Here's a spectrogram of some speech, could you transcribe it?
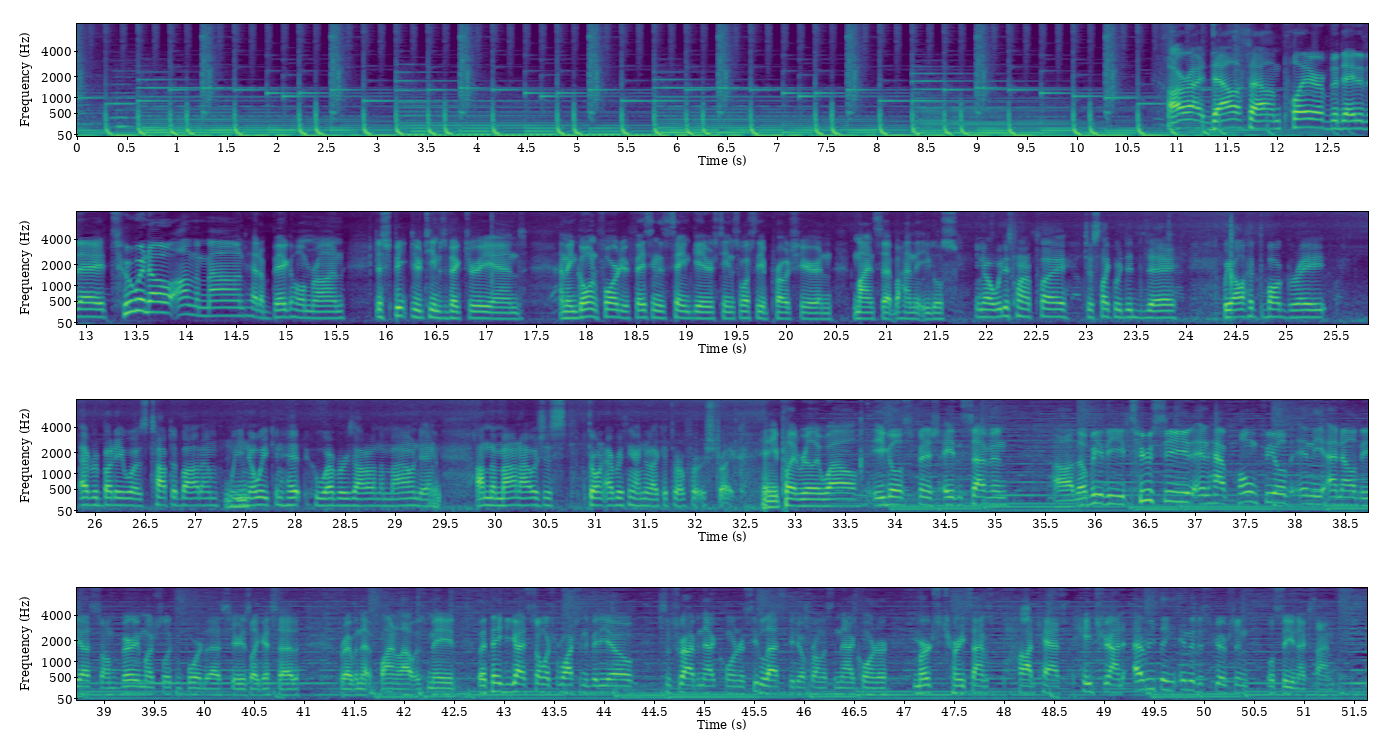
All right, Dallas Allen, player of the day today. 2-0 on the mound, had a big home run. Just speak to your team's victory and, I mean, going forward, you're facing the same Gators team, so what's the approach here and mindset behind the Eagles? You know, we just want to play just like we did today. We all hit the ball great. Everybody was top to bottom. We Mm-hmm. know we can hit whoever's out on the mound, and on the mound, I was just throwing everything I knew I could throw for a strike. And you played really well. Eagles finished 8 and 7. Uh, they'll be the two seed and have home field in the NLDS, so I'm very much looking forward to that series, like I said, right when that final out was made. But thank you guys so much for watching the video. Subscribe in that corner, see the last video from us in that corner. Merch, Attorney Simons podcast, Patreon, everything in the description. We'll see you next time.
